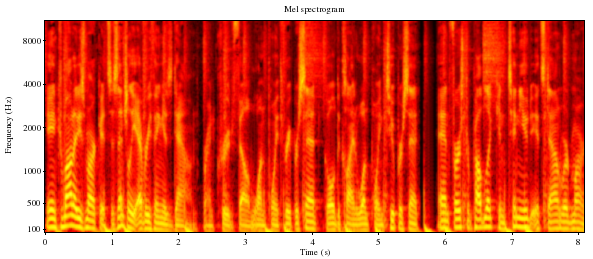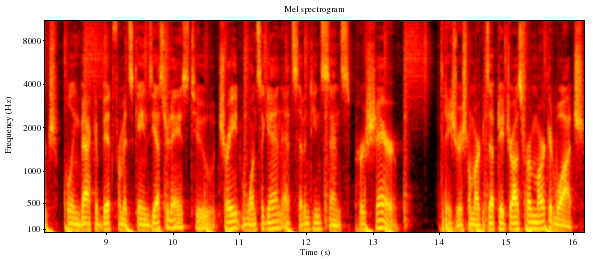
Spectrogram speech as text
In commodities markets, essentially everything is down. Brent crude fell 1.3%, gold declined 1.2%, and First Republic continued its downward march, pulling back a bit from its gains yesterday's to trade once again at 17 cents per share. Today's traditional markets update draws from MarketWatch.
